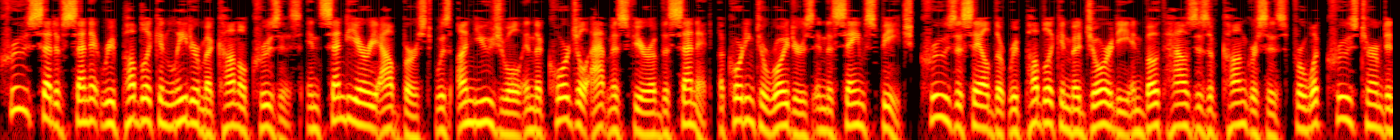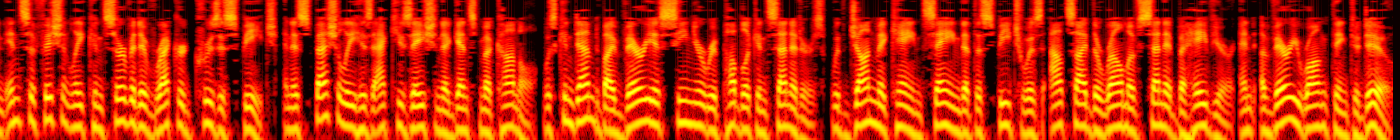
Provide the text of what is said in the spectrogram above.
Cruz said of Senate Republican leader McConnell Cruz's incendiary outburst was unusual in the cordial atmosphere of the Senate. According to Reuters in the same speech, Cruz assailed the Republican majority in both houses of Congresses for what Cruz termed an insufficiently conservative record. Cruz's speech, and especially his accusation against McConnell, was condemned by various senior Republican senators, with John McCain saying that the speech was outside the realm of Senate behavior and a very wrong thing to do.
